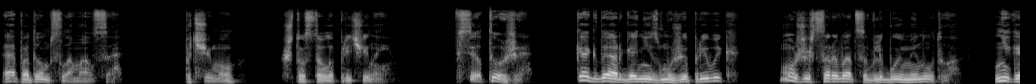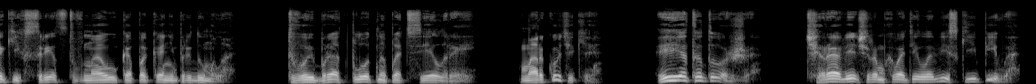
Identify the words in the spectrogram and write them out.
А потом сломался. Почему? Что стало причиной? Все то же. Когда организм уже привык, можешь сорваться в любую минуту. Никаких средств наука пока не придумала. Твой брат плотно подсел, Рэй. Наркотики? И это тоже. Вчера вечером хватило виски и пива.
